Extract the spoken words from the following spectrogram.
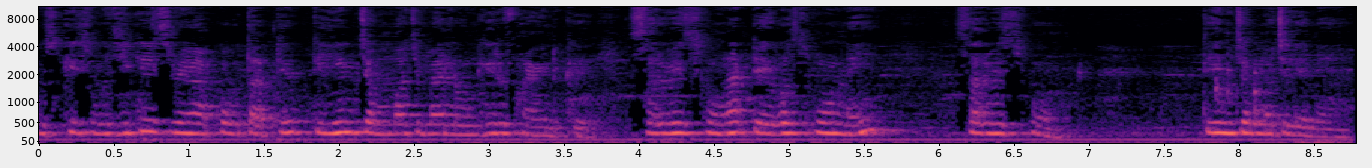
उसकी सूजी की, इसमें आपको बताती हूँ, तीन चम्मच मैं लूँगी रिफाइंड के। सर्विस स्पून है टेबल स्पून नहीं सर्विस स्पून तीन चम्मच लेने हैं।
